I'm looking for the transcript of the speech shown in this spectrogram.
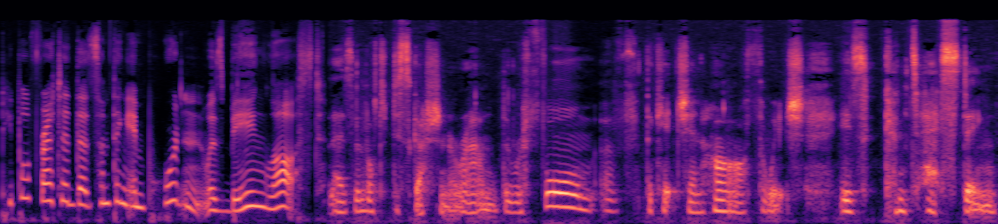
People fretted that something important was being lost. There's a lot of discussion around the reform of the kitchen hearth, which is contesting,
